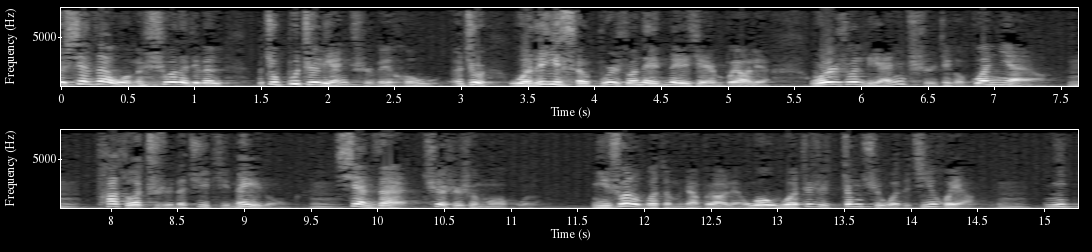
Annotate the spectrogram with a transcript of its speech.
就现在我们说的这个，就不知廉耻为何物？呃，就是我的意思，不是说那那些人不要脸，我是说廉耻这个观念啊，嗯它所指的具体内容，嗯现在确实是模糊了。你说我怎么叫不要脸？我我这是争取我的机会啊。嗯你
